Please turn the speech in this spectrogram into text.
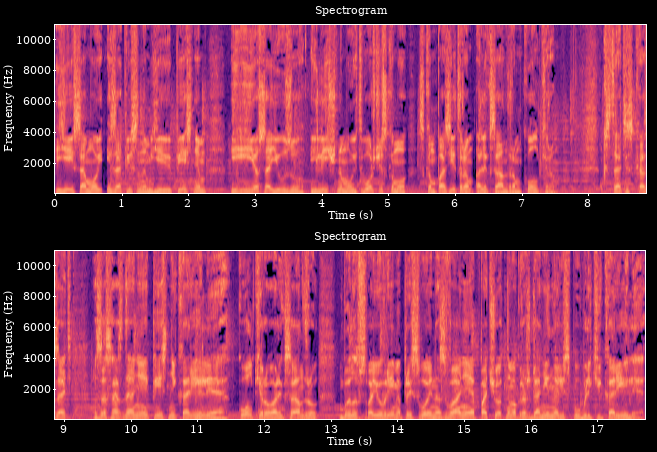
ей самой и записанным ею песням, и ее союзу, и личному, и творческому с композитором Александром Колкером – кстати сказать, за создание песни «Карелия» Колкеру Александру было в свое время присвоено звание почетного гражданина Республики Карелия.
